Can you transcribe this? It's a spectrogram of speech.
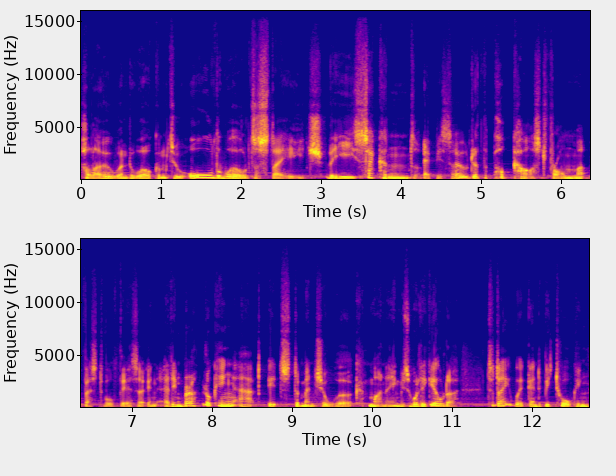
Hello and welcome to All the World's a Stage, the second episode of the podcast from Festival Theatre in Edinburgh, looking at its dementia work. My name is Willy Gilder. Today we're going to be talking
